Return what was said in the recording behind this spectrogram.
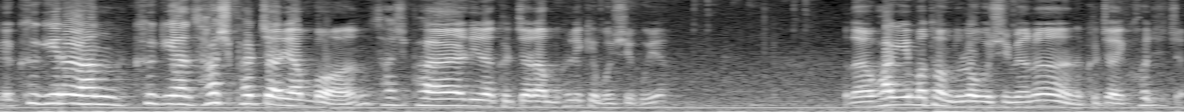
그 크기를 한, 크기 한 48짜리 한번, 48이라는 글자를 한번 클릭해 보시고요. 그 다음에 확인 버튼 눌러보시면은 글자가 커지죠.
